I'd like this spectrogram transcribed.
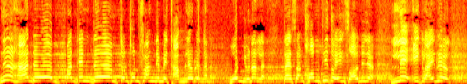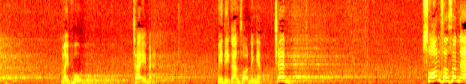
เนื้อหาเดิมประเด็นเดิม จนคนฟังเนี่ยไม่ทำแล้วเรื่องนั้นวนอยู่นั่นแหละ แต่สังคมที่ตัวเองสอนอยู่เนี่ยเละอีกหลายเรื่อง ไม่พูด ใช่ไหมวิธีการสอนอย่างเงี้ย เช่น สอนศาสนา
